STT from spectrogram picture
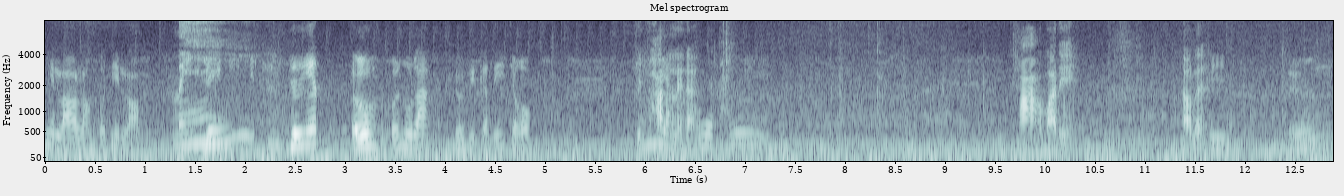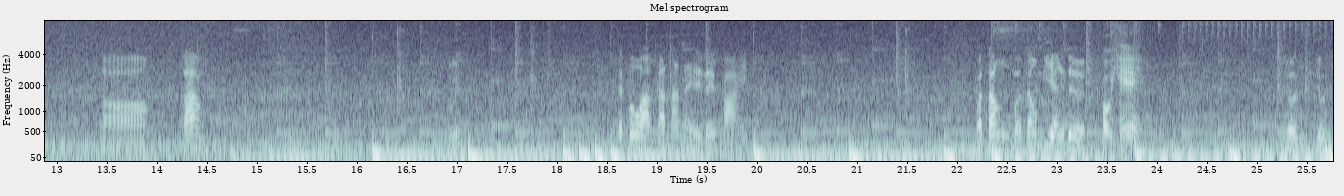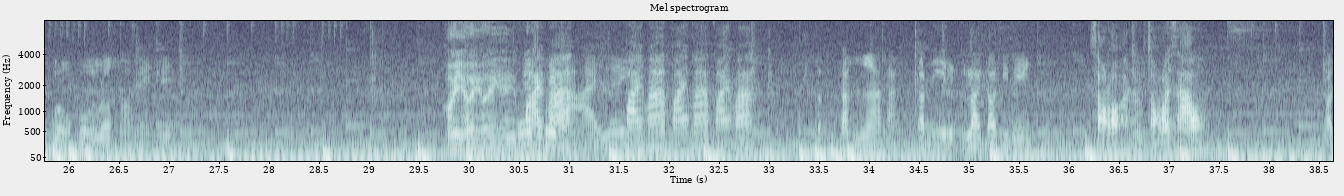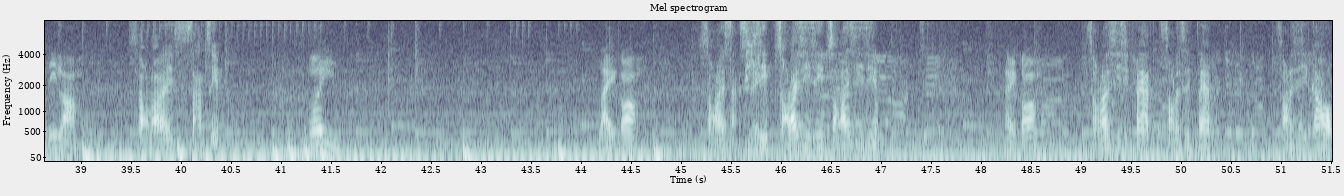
เป่าอัพก่อนลองกดที่ล้อลองกดที่ล้อนี่ยิงเย็ดเออเปิดหูละโดนิกาตี้จบเป็นพันเลยนะโอ้พี่มาเอามาดิเอาเลยดีหนึ่งสองสามอุ้ยแต่เพื่อว่ากันนั่นน่าจะได้ไปมาต้องมาต้องเบียงเด้อโอเค จนจนบวกบวกเลือกเขาแม่งดิ เฮ้ยเฮ้ยเฮ้ยเฮ้ยปลายมาตายเลยปลายมาปลายมาปลายมาตาเหือตากันนี่ร้อยเก้าสิบเองสองร้อยสองร้อยซาวตอนนี้เหรอสองร้อยสามสิบเฮ้ยไหลก็สองร้อยสี่สิบสองร้อยสี่สิบสองร้อยสี่สิบไหลก็สองร้อยสี่สิบแปดสองร้อยสี่แปดสองร้อยสี่เก้า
